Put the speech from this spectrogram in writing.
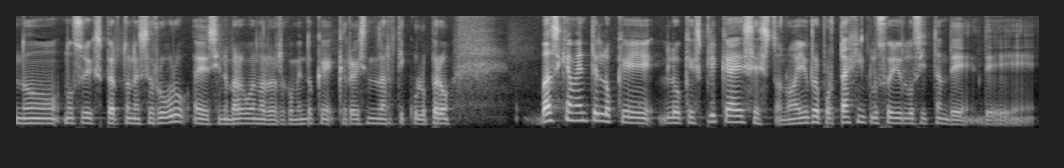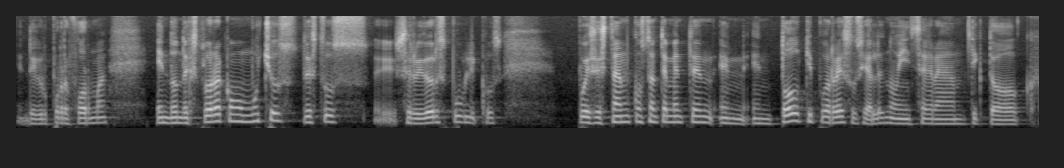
no, no soy experto en ese rubro, eh, sin embargo, bueno, les recomiendo que, revisen el artículo, pero básicamente lo que, lo que explica es esto, ¿no? Hay un reportaje, incluso ellos lo citan de, de, Grupo Reforma, en donde explora cómo muchos de estos eh, servidores públicos pues están constantemente en, en, en, todo tipo de redes sociales, ¿no? Instagram, TikTok,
